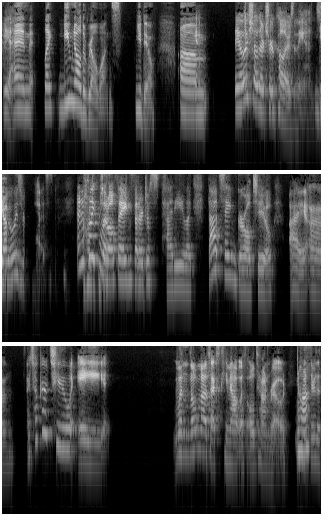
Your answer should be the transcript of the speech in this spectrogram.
Yeah and like you know the real ones. You do. Um yeah. they always show their true colors in the end. Yeah, you always realize. And it's 100%. like little things that are just petty. Like that same girl too. I um i took her to a when Lil Nas X came out with Old Town Road, uh-huh. there's a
